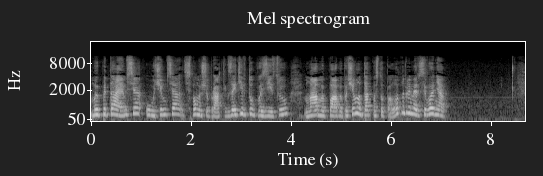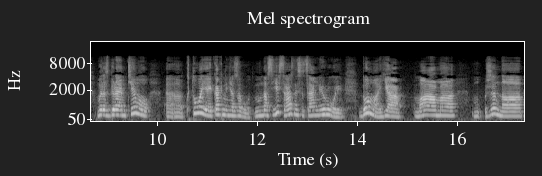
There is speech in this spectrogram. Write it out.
мы пытаемся, учимся с помощью практик зайти в ту позицию мамы, папы, почему он так поступал. Вот, например, сегодня мы разбираем тему э, «Кто я и как меня зовут?». У нас есть разные социальные роли. Дома я мама, жена,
